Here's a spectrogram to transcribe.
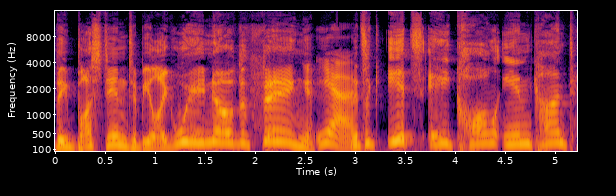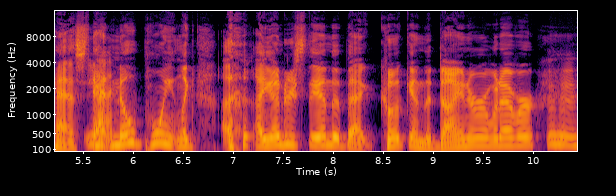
they bust in to be like, "We know the thing." Yeah. And it's like it's a call-in contest. Yeah. At no point, like I understand that that cook in the diner or whatever, hmm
